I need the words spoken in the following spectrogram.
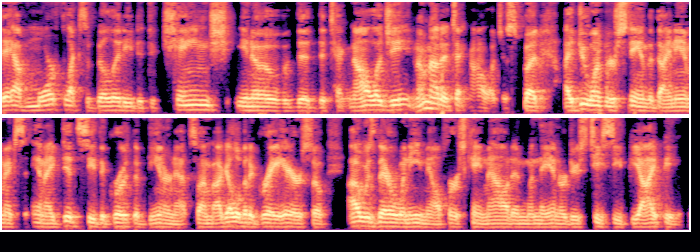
They have more flexibility to, to change, you know, the, the technology. And I'm not a technologist, but I do understand the dynamics and I did see the growth of the internet. So I'm, I got a little bit of gray hair. So I was there when email first came out and when they introduced TCP IP.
